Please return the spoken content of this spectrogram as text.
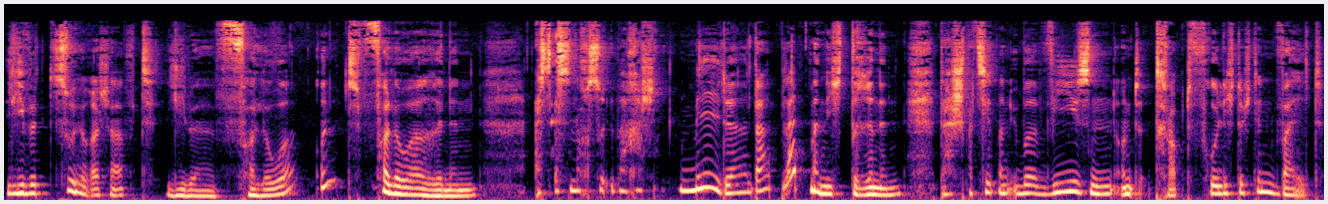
Liebe Zuhörerschaft, liebe Follower und Followerinnen, es ist noch so überraschend milde, da bleibt man nicht drinnen, da spaziert man über Wiesen und trabt fröhlich durch den Wald.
